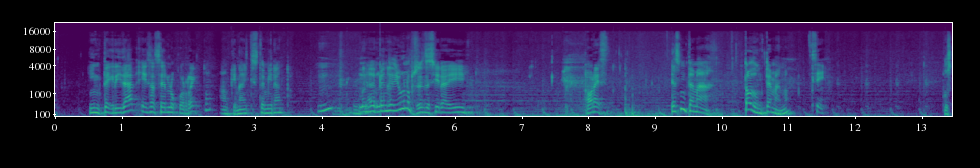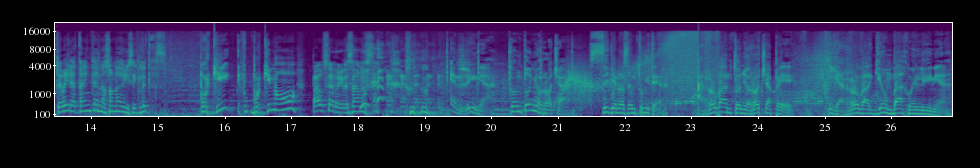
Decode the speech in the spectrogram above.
Integridad es hacer lo correcto, aunque nadie te esté mirando. Muy Ya depende de uno, pues es decir, ahí. Ahora es. Es un tema, todo un tema, ¿no? Sí. ¿Usted va a ir a 30 en la zona de bicicletas? ¿Por qué? ¿Por qué no? Pausa, regresamos. En línea con Toño Rocha. Síguenos en Twitter, arroba Antonio Rocha P y arroba guion bajo en línea.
